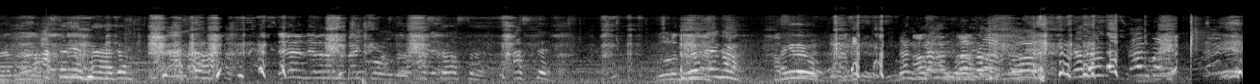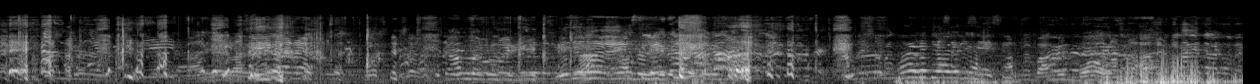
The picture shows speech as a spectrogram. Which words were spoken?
কি পুরস্কার দেবে পুরস্কার পাবে এবারে আজান দিয়ে লাগছে যে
